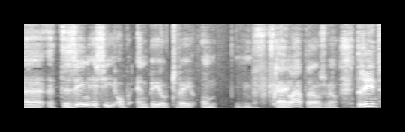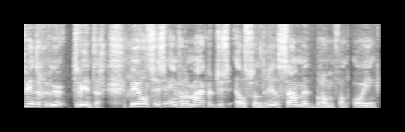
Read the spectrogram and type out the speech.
uh, te zien. Is hij op NPO 2 om Vrij laat trouwens wel. 23 uur 20. Bij ons is een van de makers, dus Els van Driel... samen met Bram van Ooyink,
